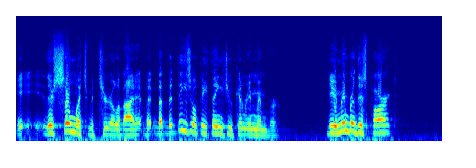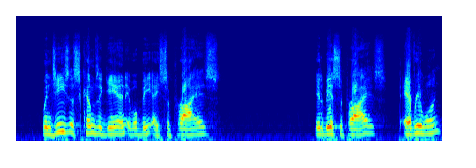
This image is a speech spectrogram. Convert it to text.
It, it, there's so much material about it, but, but, but these will be things you can remember. Do you remember this part? When Jesus comes again, it will be a surprise. It'll be a surprise to everyone.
